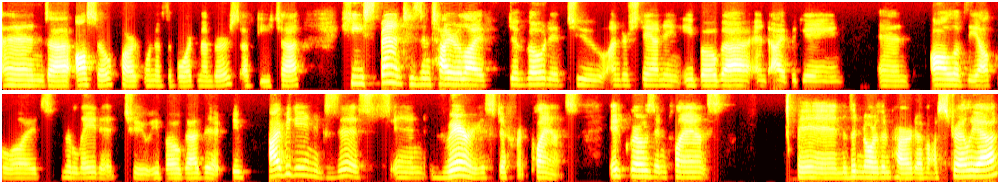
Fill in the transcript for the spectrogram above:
and uh, also part one of the board members of GITA. He spent his entire life devoted to understanding iboga and ibogaine and all of the alkaloids related to iboga. The ibogaine exists in various different plants. It grows in plants in the northern part of Australia.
